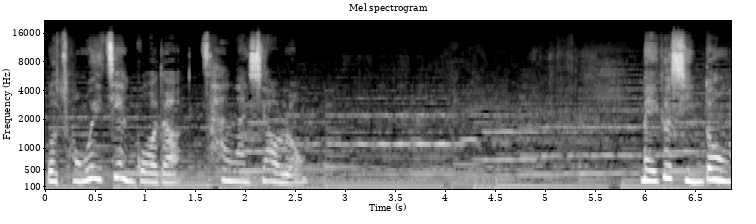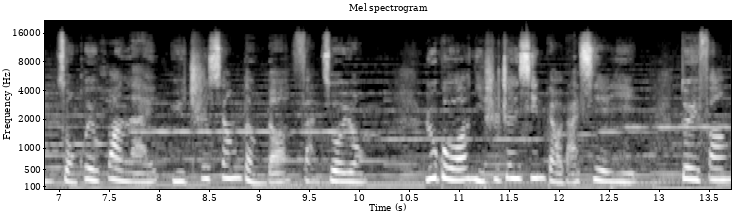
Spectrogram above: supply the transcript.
我从未见过的灿烂笑容。每个行动总会换来与之相等的反作用。如果你是真心表达谢意，对方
